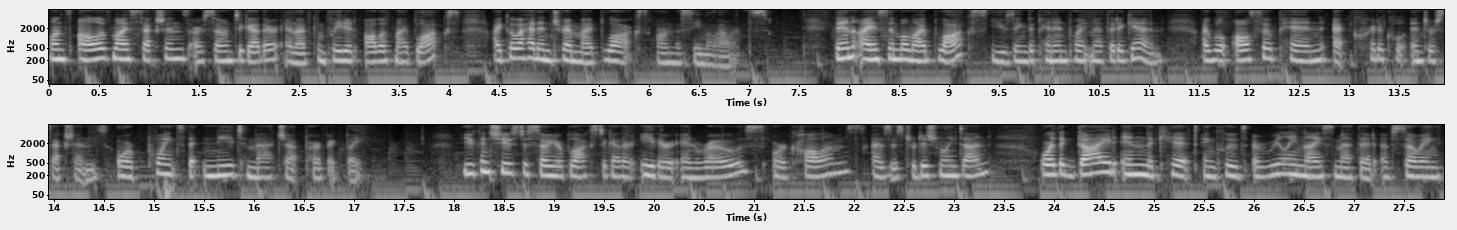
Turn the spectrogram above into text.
Once all of my sections are sewn together and I've completed all of my blocks, I go ahead and trim my blocks on the seam allowance. Then I assemble my blocks using the pin and point method again. I will also pin at critical intersections or points that need to match up perfectly. You can choose to sew your blocks together either in rows or columns as is traditionally done, or the guide in the kit includes a really nice method of sewing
